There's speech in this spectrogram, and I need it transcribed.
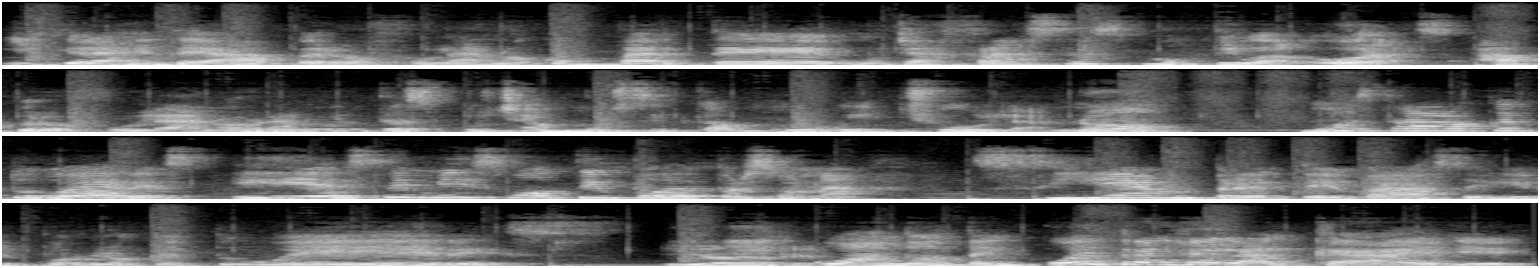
y que la gente, ah, pero fulano comparte muchas frases motivadoras, ah, pero fulano realmente escucha música muy chula. No, muestra lo que tú eres y ese mismo tipo de persona siempre te va a seguir por lo que tú eres. Y, Y cuando te encuentran en la calle,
